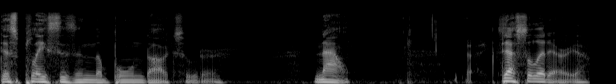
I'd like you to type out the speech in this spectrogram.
This place is in the boondocks, Hooter. Now, desolate area,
